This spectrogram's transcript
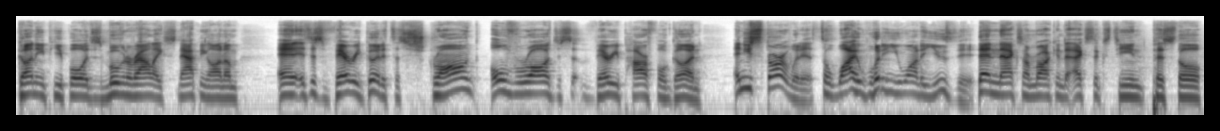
gunning people and just moving around like snapping on them. And it's just very good. It's a strong overall, just very powerful gun. And you start with it. So why wouldn't you want to use it? Then next I'm rocking the X16 pistol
